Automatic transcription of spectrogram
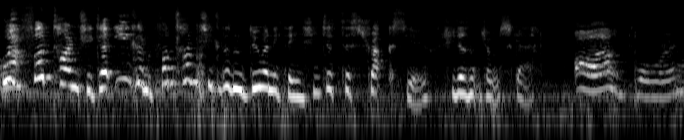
Wait, Fun Time Chica. Egan, Fun Time Chica doesn't do anything. She just distracts you. She doesn't jump scare. Oh, that's boring.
